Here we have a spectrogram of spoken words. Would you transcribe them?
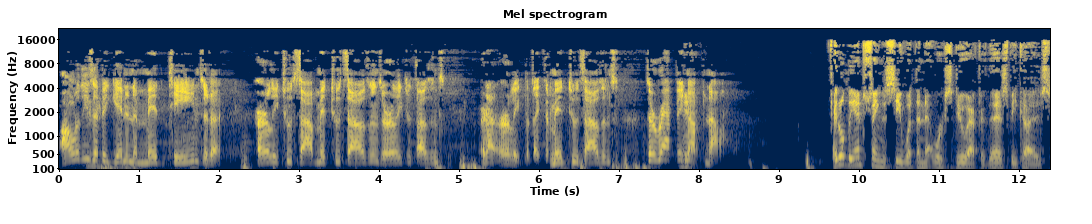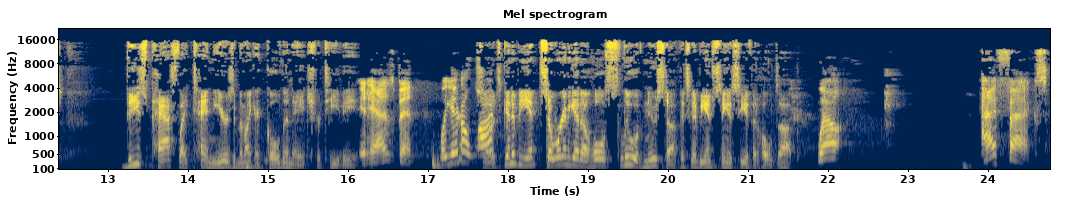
all of these that begin in the mid-teens or the early 2000, mid 2000s, early 2000s, or not early, but like the mid 2000s, they're wrapping Yeah. up now. It'll be interesting to see what the networks do after this because these past like ten years have been like a golden age for TV. It has been. Well, you know So it's going to be. In- so we're going to get a whole slew of new stuff. It's going to be interesting to see if it holds up. Well, FX,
